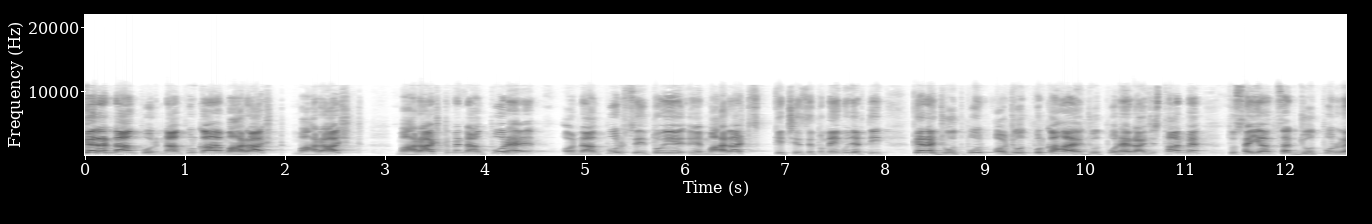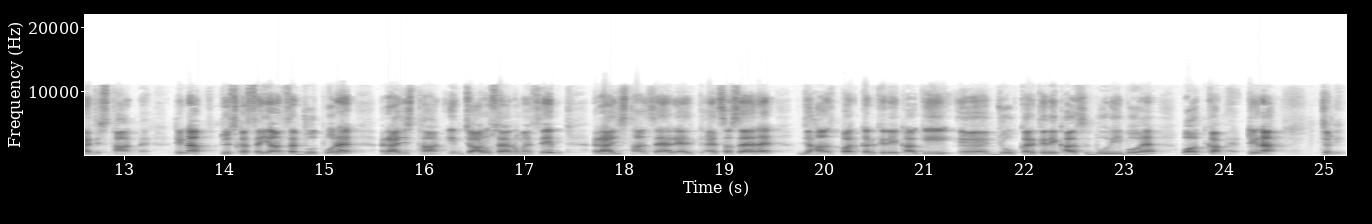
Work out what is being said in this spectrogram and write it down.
कह रहा है नागपुर नागपुर कहा है? महाराष्ट्र महाराष्ट्र महाराष्ट्र में नागपुर है। और नागपुर से तो ये महाराष्ट्र के क्षेत्र से तो नहीं गुजरती। कह रहा है, जोधपुर, और जोधपुर कहाँ है? जोधपुर है राजस्थान में तो सही आंसर जोधपुर, राजस्थान में। ठीक ना? तो इसका सही आंसर जोधपुर है, राजस्थान। इन चारों शहरों में से राजस्थान शहर ऐसा शहर है, जहाँ पर कर्क रेखा की जो कर्क रेखा से दूरी वो है, बहुत कम है। ठीक ना? चलिए।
